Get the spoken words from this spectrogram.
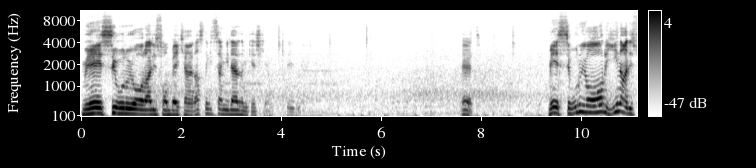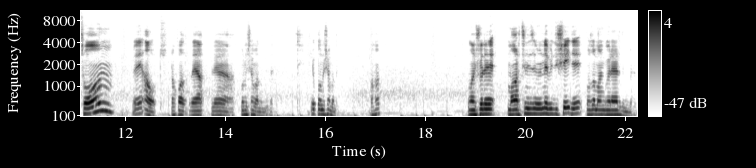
Messi vuruyor Alisson Becker. Aslında gitsem giderdim keşke. Gideydim. Evet. Messi vuruyor. Yine Alisson. Ve out. Rafa veya veya konuşamadım bir de. Yok konuşamadım. Aha. Ulan şöyle Martinez'in önüne bir düşeydi o zaman görerdim ben.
